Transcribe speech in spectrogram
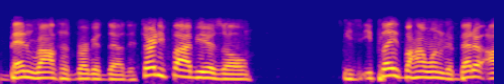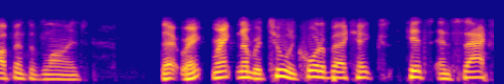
Ben Roethlisberger does. He's 35 years old. He's, he plays behind one of the better offensive lines that rank, ranked number two in quarterback hits, and sacks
